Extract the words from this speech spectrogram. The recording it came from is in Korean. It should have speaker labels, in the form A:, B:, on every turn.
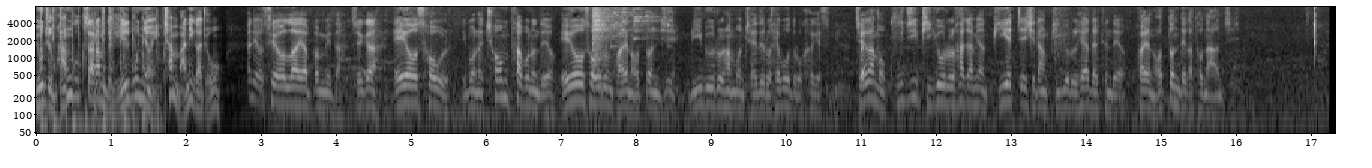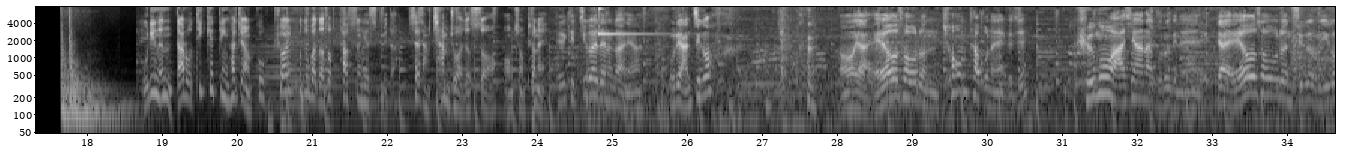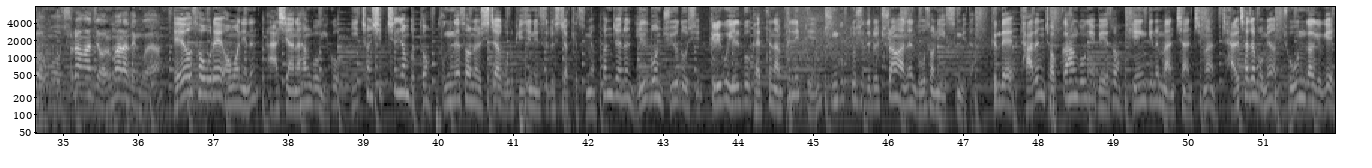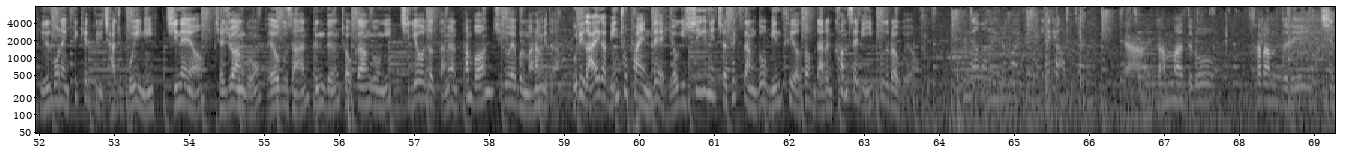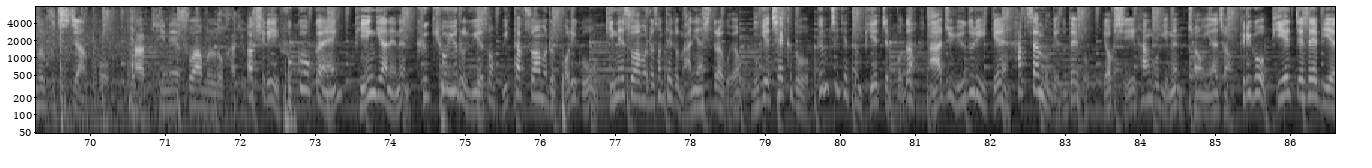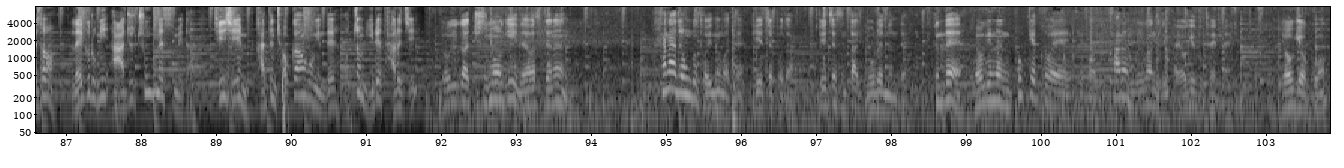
A: 요즘 한국 사람들 일본 여행 참 많이 가죠. 안녕하세요 라이 아빠입니다. 제가 에어 서울 이번에 처음 타보는데요. 에어 서울은 과연 어떤지 리뷰를 한번 제대로 해보도록 하겠습니다. 제가 뭐 굳이 비교를 하자면 비엣젯이랑 비교를 해야 될 텐데요. 과연 어떤 데가 더 나은지 우리는 따로 티켓팅 하지 않고 QR코드 받아서 탑승했습니다. 세상 참 좋아졌어. 엄청 편해. 이렇게 찍어야 되는 거 아니야? 우리 안 찍어? 어, 야, 에어 서울은 처음 타보네, 그지? 금호 아시아나 그룹이네. 야, 에어 서울은 지금 이거 뭐 출항한 지 얼마나 된 거야? 에어 서울의 어머니는 아시아나 항공이고 2017년부터 국내선을 시작으로 비즈니스를 시작했으며 현재는 일본 주요 도시 그리고 일부 베트남, 필리핀, 중국 도시들을 출항하는 노선이 있습니다. 근데 다른 저가 항공에 비해서 비행기는 많지 않지만 잘 찾아보면 좋은 가격에 일본행 티켓들이 자주 보이니 진에어, 제주항공, 에어부산 등등 저가 항공이 지겨워졌다면 한번 시도해 볼 만합니다. 우리 나이가 민초파인데 여기 시그니처 색상도 민트여서 나름 컨셉이 이쁘더라고요.
B: 동남아나 이런 거 할 때는 캐리어 없잖아.
A: 야, 그러니까 한마디로 사람들이 짐을 붙이지 않고 다 기내 수화물로 가지고 확실히 후쿠오카행 비행기 안에는 그 효율을 위해서 위탁 수화물을 버리고 기내 수화물을 선택을 많이 하시더라고요 무게 체크도 끔찍했던 비엣젯보다 아주 유두리 있게 합산 무게도 되고 역시 한국인은 정이야 정 그리고 비엣젯에 비해서 레그룸이 아주 충분했습니다 진심 같은 저가 항공인데 어쩜 이래 다르지? 여기가 주먹이 내가 봤을 때는 하나 정도 더 있는 것 같아 비엣젯보다. 비엣젯은 딱 요랬는데. 근데 여기는 포켓도에 뭐 파는 물건들이 다 여기 붙어 있네. 여기였고.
